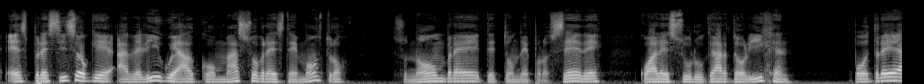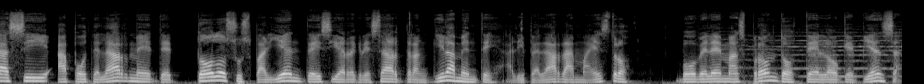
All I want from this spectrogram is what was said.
Es preciso que averigüe algo más sobre este monstruo, su nombre, de dónde procede, cuál es su lugar de origen. Podré así apoderarme de todos sus parientes y regresar tranquilamente a liberar al maestro. Volveré más pronto de lo que piensa.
